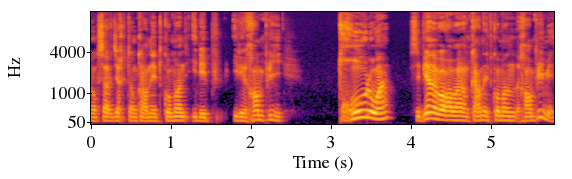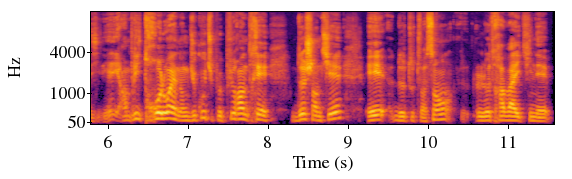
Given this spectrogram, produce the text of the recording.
Donc ça veut dire que ton carnet de commandes, il est, rempli trop loin c'est bien d'avoir un carnet de commandes rempli, mais il est rempli trop loin. Donc du coup, tu peux plus rentrer de chantier. Et de toute façon, le travail qui n'est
